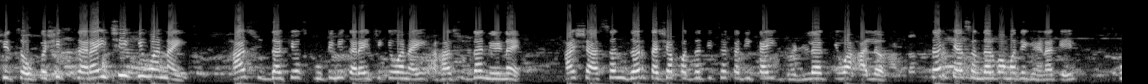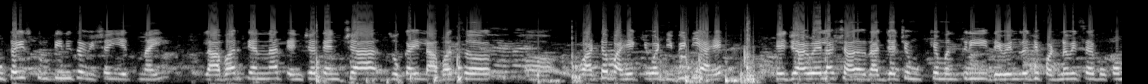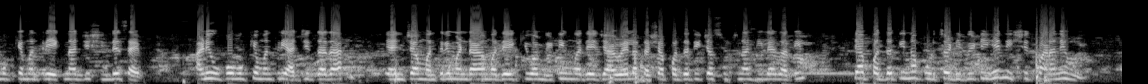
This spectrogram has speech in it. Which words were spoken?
ची चौकशी करायची किंवा नाही हा सुद्धा किंवा स्क्रुटिनी करायची किंवा नाही हा सुद्धा निर्णय हा शासन जर तशा पद्धतीचं कधी काही घडलं किंवा आलं तर त्या संदर्भामध्ये घेण्यात येईल. कुठेही स्क्रुटिनीचा विषय येत नाही. लाभार्थ्यांना त्यांच्या त्यांच्या जो काही लाभाचं वाटप आहे किंवा डीबीटी आहे हे ज्या वेळेला शा राज्याचे मुख्यमंत्री देवेंद्रजी फडणवीस साहेब उपमुख्यमंत्री एकनाथजी शिंदे साहेब आणि उपमुख्यमंत्री अजितदादा यांच्या मंत्रिमंडळामध्ये किंवा मीटिंगमध्ये ज्या वेळेला तशा पद्धतीच्या सूचना दिल्या जातील त्या पद्धतीनं पुढचं डीबीटी हे निश्चितपणाने होईल.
